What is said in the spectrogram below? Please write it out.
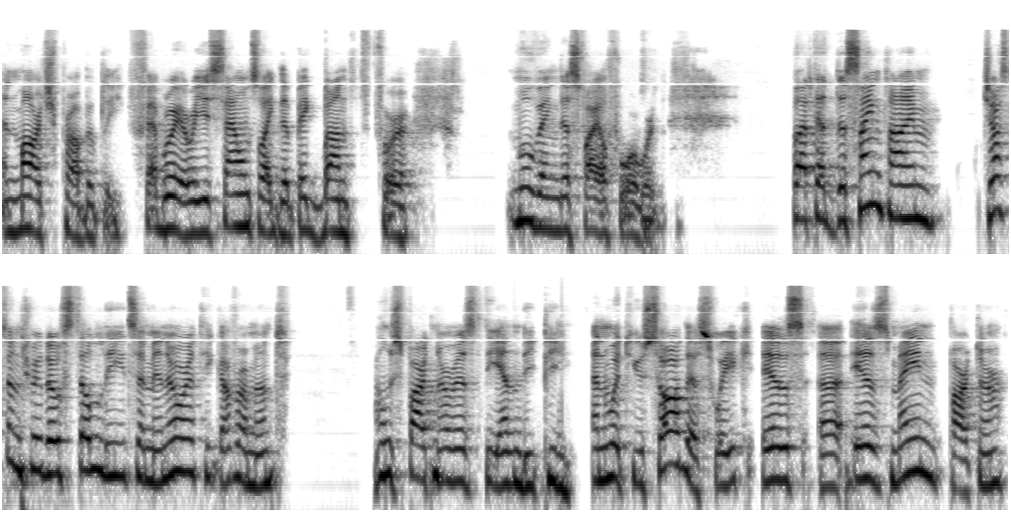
and March, probably. February sounds like the big month for moving this file forward. But at the same time, Justin Trudeau still leads a minority government whose partner is the NDP. And what you saw this week is uh, his main partner,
